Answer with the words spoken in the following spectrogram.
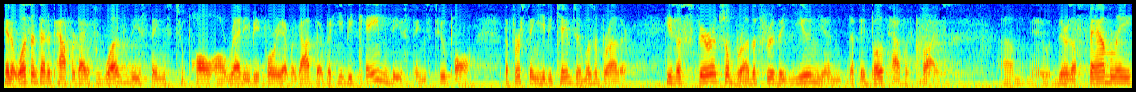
And it wasn't that Epaphroditus was these things to Paul already before he ever got there, but he became these things to Paul. The first thing he became to him was a brother. He's a spiritual brother through the union that they both have with Christ. Um, there's a family,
